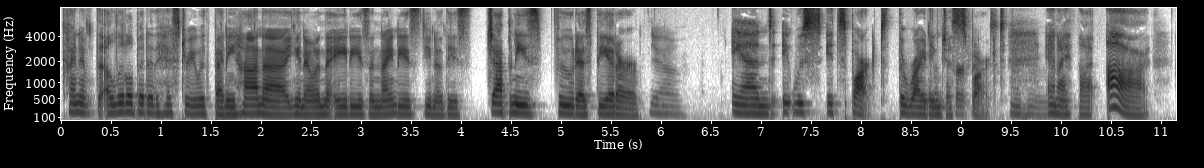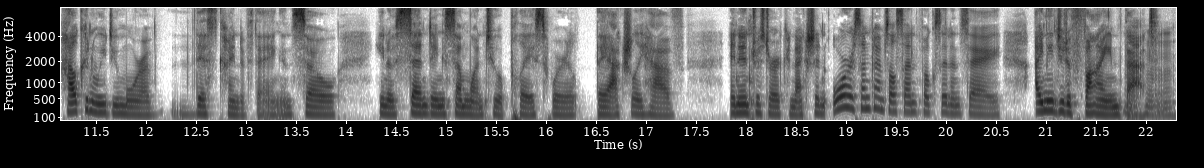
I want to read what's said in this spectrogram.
kind of the, a little bit of the history with Benihana, you know, in the 80s and 90s, you know, these Japanese food as theater. Yeah and it was it sparked the writing That's just perfect. sparked mm-hmm. and i thought ah how can we do more of this kind of thing and so you know sending someone to a place where they actually have an interest or a connection or sometimes i'll send folks in and say i need you to find that mm-hmm.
